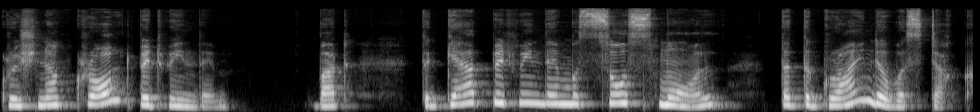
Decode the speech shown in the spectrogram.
Krishna crawled between them. But the gap between them was so small that the grinder was stuck.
